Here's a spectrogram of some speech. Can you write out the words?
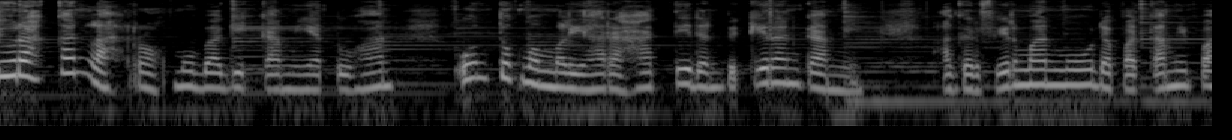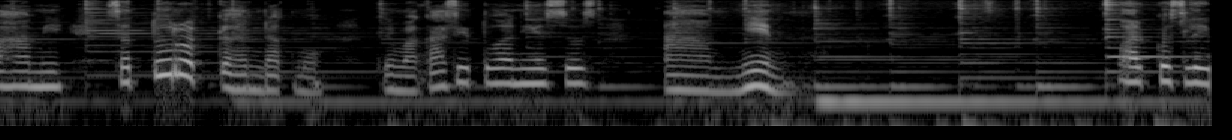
Curahkanlah rohmu bagi kami ya Tuhan untuk memelihara hati dan pikiran kami agar firman-Mu dapat kami pahami seturut kehendak-Mu. Terima kasih Tuhan Yesus. Amin. Markus 5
